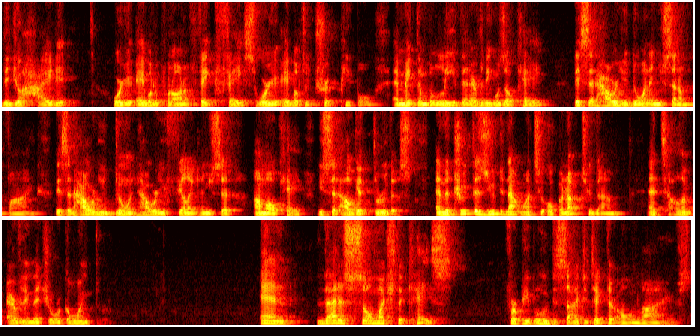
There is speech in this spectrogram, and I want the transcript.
Did you hide it? Were you able to put on a fake face? Were you able to trick people and make them believe that everything was okay? They said, How are you doing? And you said, I'm fine. They said, How are you doing? How are you feeling? And you said, I'm okay. You said, I'll get through this. And the truth is, you did not want to open up to them and tell them everything that you were going through. And that is so much the case for people who decide to take their own lives.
